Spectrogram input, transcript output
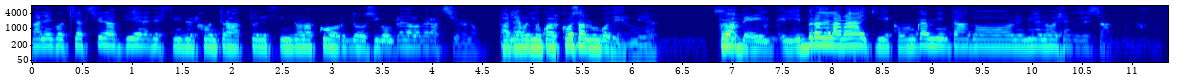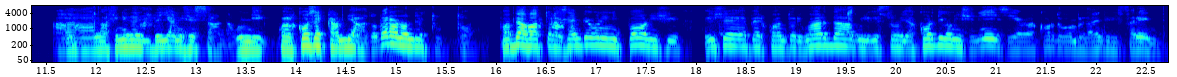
la negoziazione avviene, definito il contratto, definito l'accordo, si completa l'operazione. No, parliamo di un qualcosa a lungo termine. Poi vabbè, il, il libro della Nike è comunque ambientato nel 1960, alla fine de- degli anni 60, quindi qualcosa è cambiato, però non del tutto. Poi abbiamo fatto l'esempio con i nipponici, invece per quanto riguarda quelli che sono gli accordi con i cinesi è un accordo completamente differente.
